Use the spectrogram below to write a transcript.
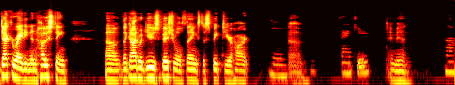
decorating and hosting. Uh, that God would use visual things to speak to your heart. Mhm. Um, Thank you. amen. Uh,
